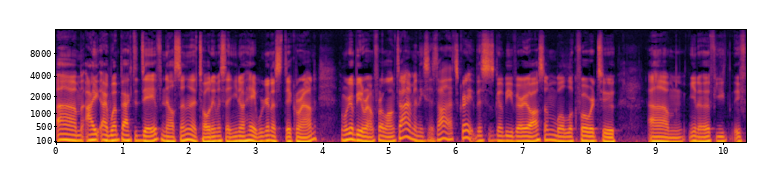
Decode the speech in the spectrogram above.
um, I, I went back to Dave Nelson and I told him, I said, you know, hey, we're going to stick around and we're going to be around for a long time. And he says, oh, that's great. This is going to be very awesome. We'll look forward to um, you know, if you if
